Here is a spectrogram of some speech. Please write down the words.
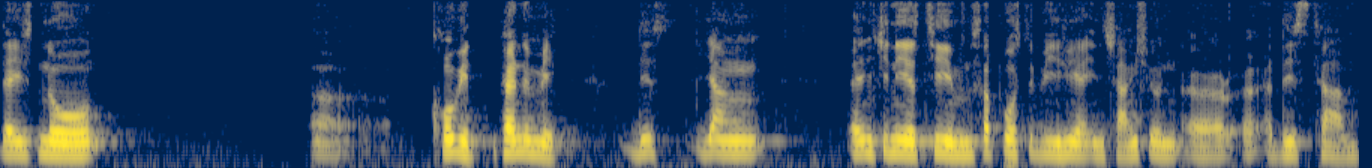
there is no uh, COVID pandemic, this young engineer team supposed to be here in Changchun uh, at this time,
